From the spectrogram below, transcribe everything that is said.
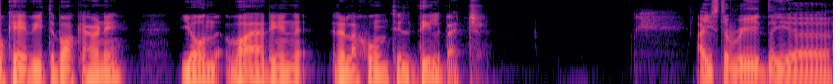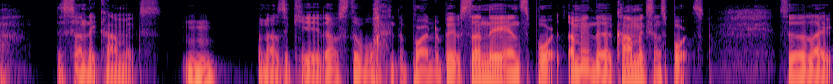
Okej, vi är tillbaka hörni. John, vad är din relation till Dilbert? I used to read the uh the Sunday comics Mm. when I was a kid. That was the one the part of the paper. Sunday and sports. I mean the comics and sports. So like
